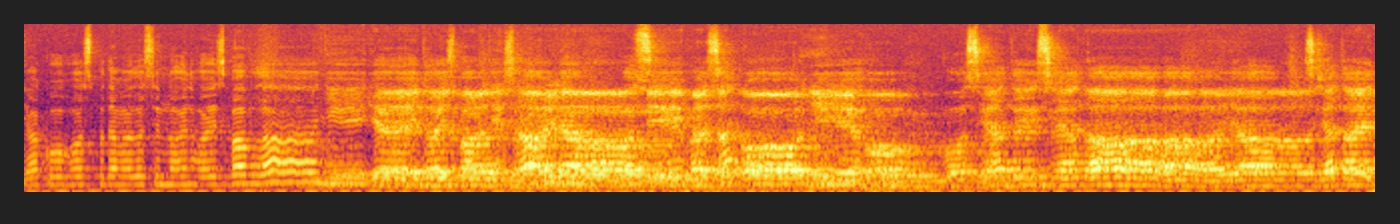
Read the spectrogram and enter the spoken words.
Як у Господа милости многого избавлання, і то избавить Израиля, оси беззаконні Його, во святих святая, святая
